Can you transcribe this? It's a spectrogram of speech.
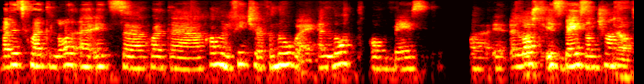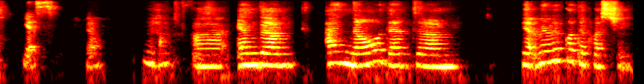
But it's quite a lot, uh, it's uh, quite a common feature for Norway. A lot of based, uh, a lot is based on trust. Ja. Yes. Uh, and um, I know that, um, yeah, we- we've got a question.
